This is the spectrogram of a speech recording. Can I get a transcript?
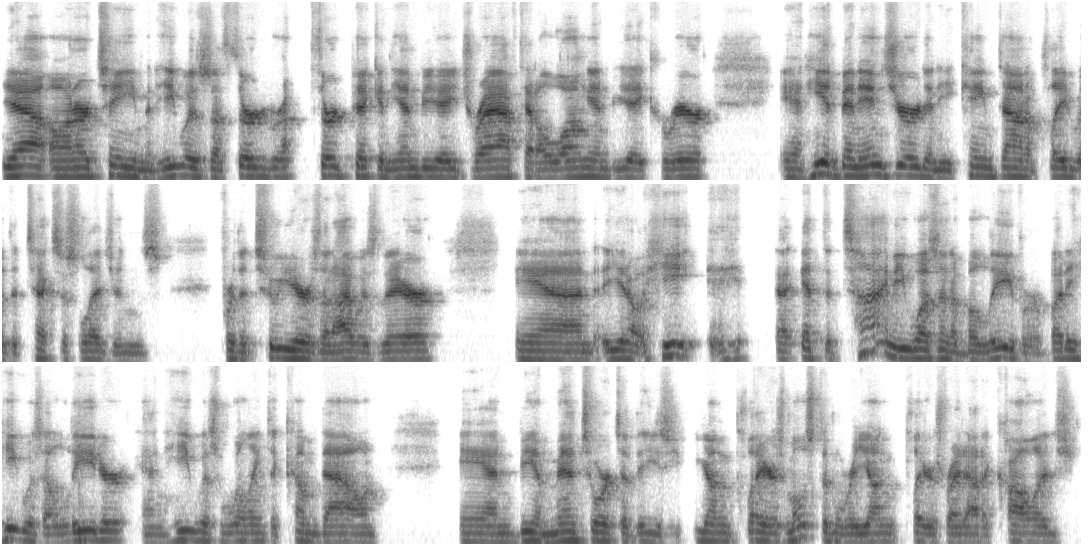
Yeah, on our team, and he was a third third pick in the NBA draft. Had a long NBA career, and he had been injured, and he came down and played with the Texas Legends for the two years that I was there. And you know, he at the time he wasn't a believer, but he was a leader and he was willing to come down and be a mentor to these young players. Most of them were young players right out of college,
